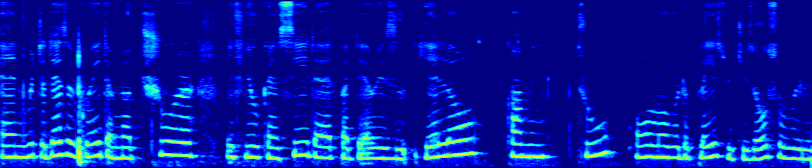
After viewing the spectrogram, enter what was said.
and with the desert gray i'm not sure if you can see that but there is yellow coming through all over the place which is also really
